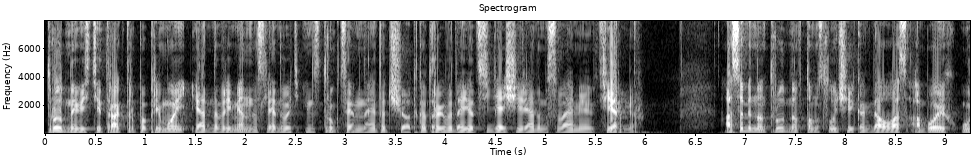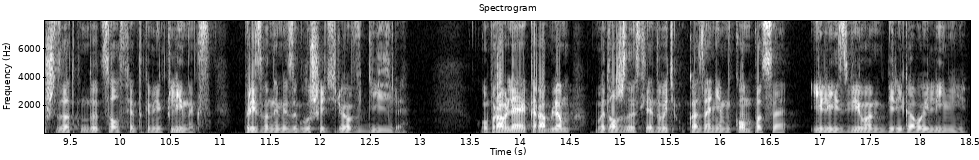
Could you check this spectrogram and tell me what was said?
Трудно вести трактор по прямой и одновременно следовать инструкциям на этот счет, которые выдает сидящий рядом с вами фермер. Особенно трудно в том случае, когда у вас обоих уши заткнуты салфетками Kleenex, призванными заглушить рев дизеля. Управляя кораблем, вы должны следовать указаниям компаса или извивам береговой линии.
